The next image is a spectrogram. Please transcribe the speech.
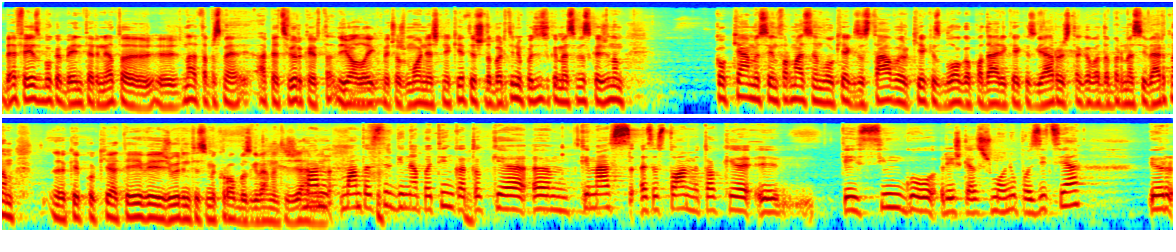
be Facebook'o, be interneto, na, ta prasme, apie cvirką ir ta, jo laikmečio žmonės šnekėti iš dabartinių pozicijų, kai mes viską žinom, kokiam jis informaciniam laukia egzistavo ir kiek jis blogo padarė, kiek jis gero, ir staiga dabar mes įvertinam, e, kaip kokie ateiviai žiūrintis mikrobus gyvenantys žemėje. Man, man tas irgi nepatinka, tokie, kai mes atsistojame tokį e, teisingų, reiškia, žmonių poziciją ir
